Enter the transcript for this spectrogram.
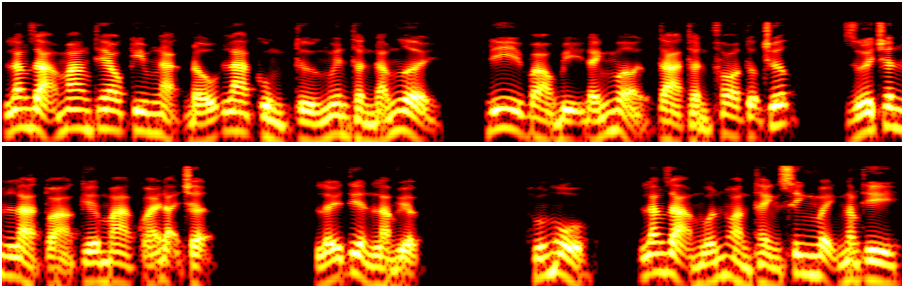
lăng dạ mang theo kim ngạc đấu la cùng từ nguyên thần đám người, đi vào bị đánh mở tà thần pho tượng trước, dưới chân là tòa kia ma quái đại trận. Lấy tiền làm việc. Huống hồ, lăng dạ muốn hoàn thành sinh mệnh năm thi,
